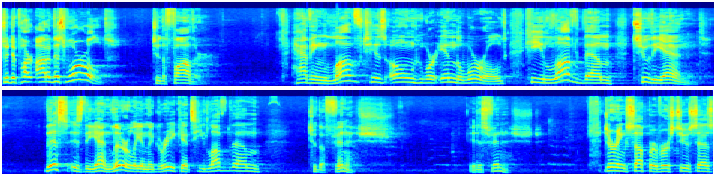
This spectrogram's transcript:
to depart out of this world to the Father having loved his own who were in the world, he loved them to the end. This is the end. Literally in the Greek, it's he loved them to the finish. It is finished. During supper, verse 2 says,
